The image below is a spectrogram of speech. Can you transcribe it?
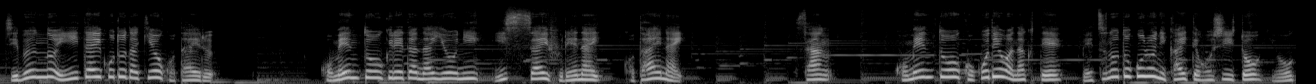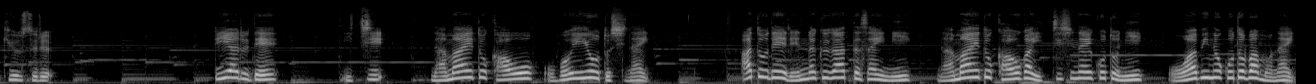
自分の言いたいことだけを答える。コメントをくれた内容に一切触れない。答えない。3コメントをここではなくて別のところに書いてほしいと要求する。リアルで1名前と顔を覚えようとしない。後で連絡があった際に名前と顔が一致しないことにお詫びの言葉もない。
